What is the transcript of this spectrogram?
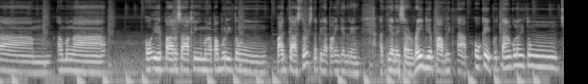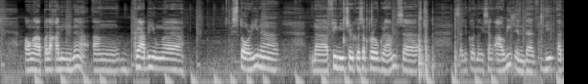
um, ang mga o para sa aking mga paboritong podcasters na pinapakinggan rin at yan ay sa Radio Public app. Okay, puntahan ko lang itong o nga pala kanina ang grabe yung uh, story na na feature ko sa program sa sa likod ng isang awit and that di, at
